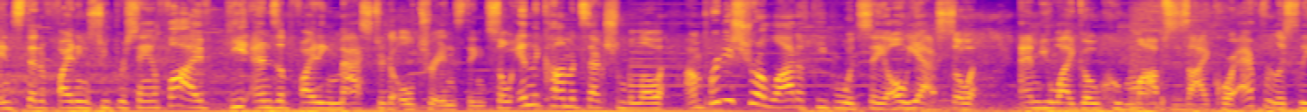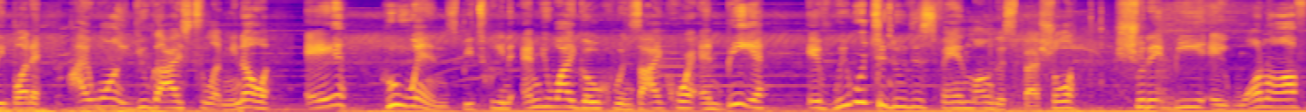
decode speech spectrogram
instead of fighting Super Saiyan 5, he ends up fighting Mastered Ultra Instinct. So in the comment section below, I'm pretty sure a lot of people would say, oh yeah, so MUI Goku mops Xicor effortlessly, but I want you guys to let me know a, who wins between MUI Goku and Xicor, and B, if we were to do this fan manga special, should it be a one-off,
